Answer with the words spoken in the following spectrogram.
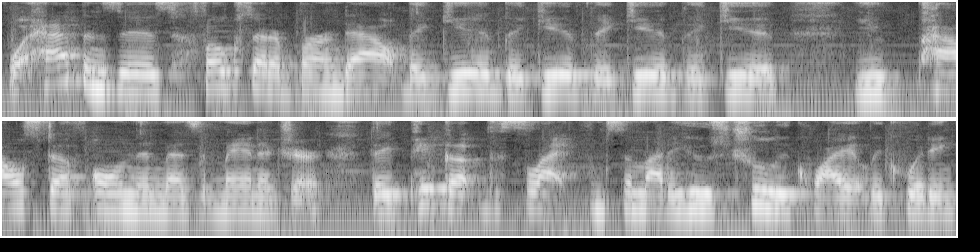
What happens is folks that are burned out, they give, they give, they give, they give. You pile stuff on them as a manager. They pick up the slack from somebody who's truly quietly quitting.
